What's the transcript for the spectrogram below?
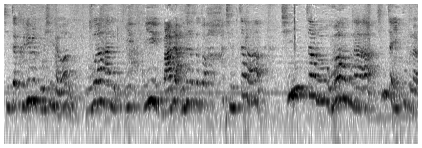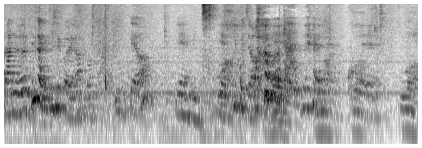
진짜 그림을 보시면 우아한 이, 이 말을 안 들었어도 아 진짜 진짜로 우아하구나, 진짜 이쁘구나라는 생각이 드실 거예요. 한번 볼게요. 예, 예, 이쁘죠. 네. 네. 우와.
